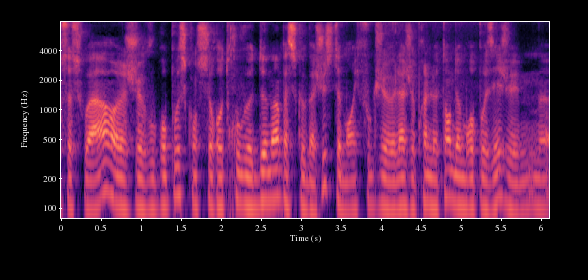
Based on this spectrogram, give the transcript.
ce soir. Je vous propose qu'on se retrouve demain parce que bah, justement, il faut que je, là, je prenne le temps de me reposer. Je vais me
